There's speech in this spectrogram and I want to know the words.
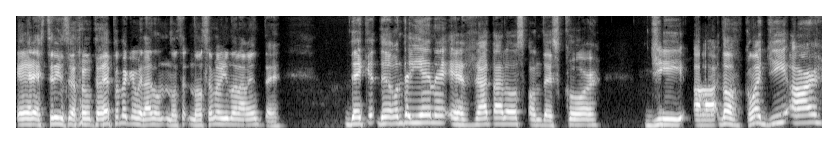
en el stream, se pregunté después porque ¿verdad? No, no, se- no se me vino a la mente. ¿De, qué- de dónde viene el Rátalos underscore GR? No, ¿cómo es GR?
